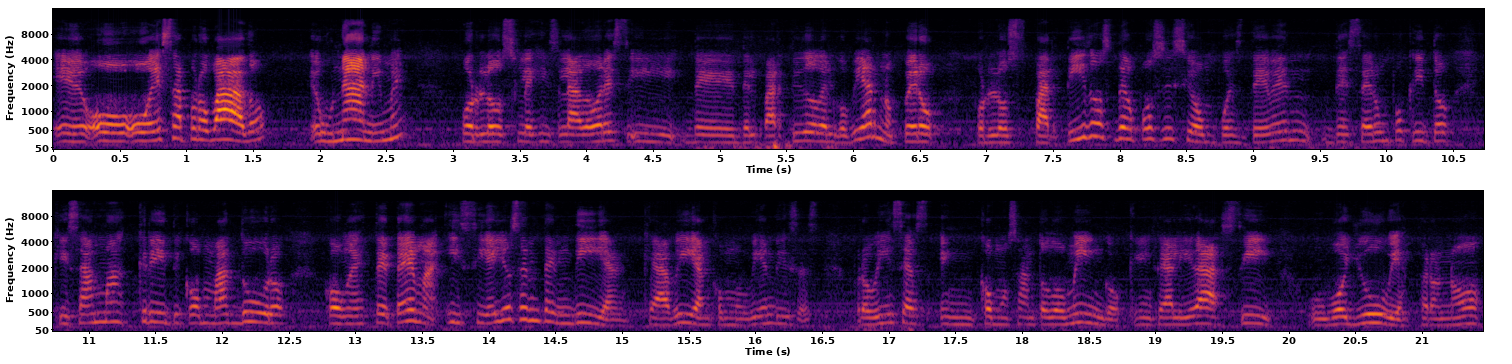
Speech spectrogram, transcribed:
eh, o, es aprobado unánime por los legisladores y del partido del gobierno, pero por los partidos de oposición, pues deben de ser un poquito quizás más críticos, más duros con este tema. Y si ellos entendían que habían, como bien dices, provincias en, como Santo Domingo, que en realidad sí hubo lluvias, pero no,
